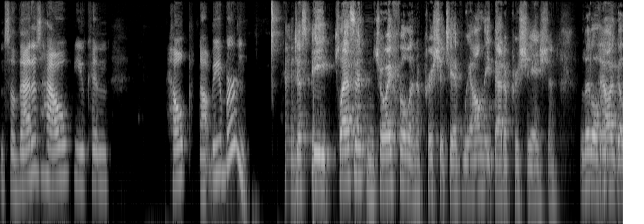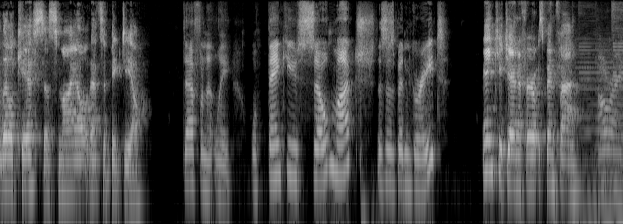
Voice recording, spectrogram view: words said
And so that is how you can help not be a burden. And just be pleasant and joyful and appreciative. We all need that appreciation. A little hug, a little kiss, a smile, that's a big deal. Definitely. Well, thank you so much. This has been great. Thank you, Jennifer. It's been fun. All right.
